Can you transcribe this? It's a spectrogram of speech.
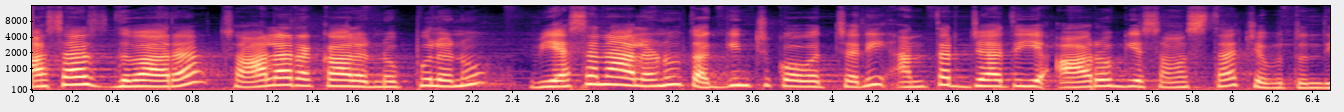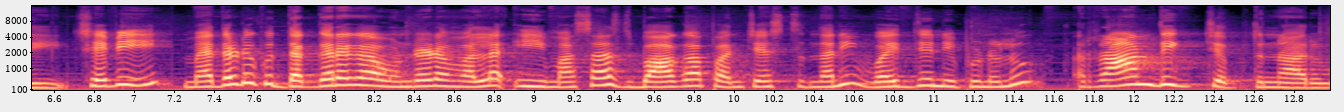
మసాజ్ ద్వారా చాలా రకాల నొప్పులను వ్యసనాలను తగ్గించుకోవచ్చని అంతర్జాతీయ ఆరోగ్య సంస్థ చెబుతుంది. చెవి మెదడుకు దగ్గరగా ఉండడం వల్ల ఈ మసాజ్ బాగా పనిచేస్తుందని వైద్య నిపుణులు రాన్దిగ్ చెప్తున్నారు.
